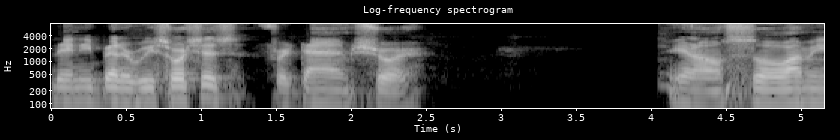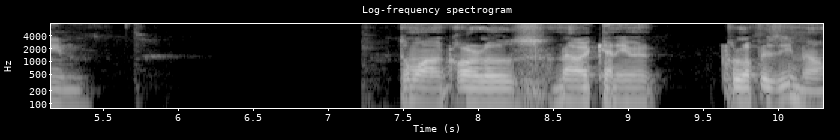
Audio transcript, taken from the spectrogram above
they need better resources? For damn sure. You know, so I mean, come on, Carlos. Now I can't even pull up his email.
